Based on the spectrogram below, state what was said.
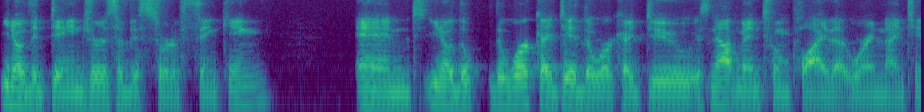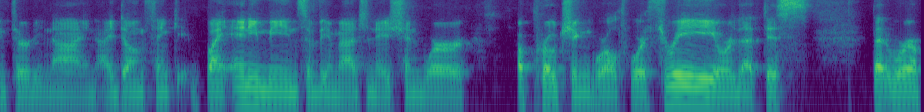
you know the dangers of this sort of thinking and you know the the work I did, the work I do, is not meant to imply that we're in 1939. I don't think by any means of the imagination we're approaching World War III or that this that we're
